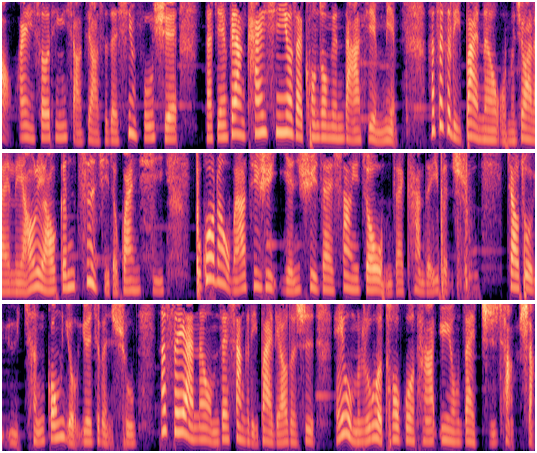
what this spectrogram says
好，欢迎收听小纪老师的幸福学。那今天非常开心，又在空中跟大家见面。那这个礼拜呢，我们就要来聊聊跟自己的关系。不过呢，我们要继续延续在上一周我们在看的一本书。叫做《与成功有约》这本书。那虽然呢，我们在上个礼拜聊的是，诶，我们如何透过它运用在职场上，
